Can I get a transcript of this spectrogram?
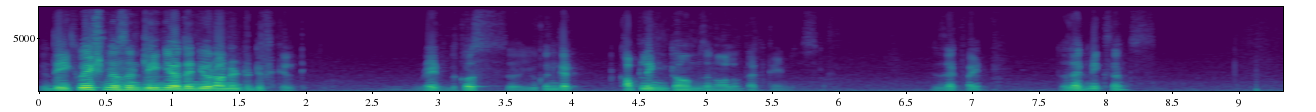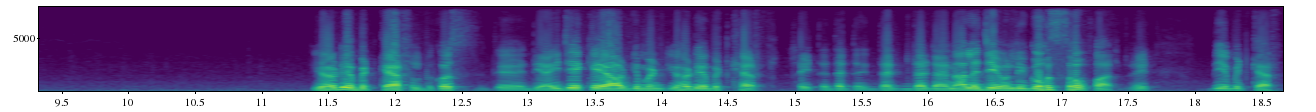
If the equation is not linear then you run into difficulty right because uh, you can get coupling terms and all of that kind of stuff. Is that fine? Does that make sense? You have to be a bit careful because the, the IJK argument you have to be a bit careful right? That, that, that, that analogy only goes so far right? Be a bit careful.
